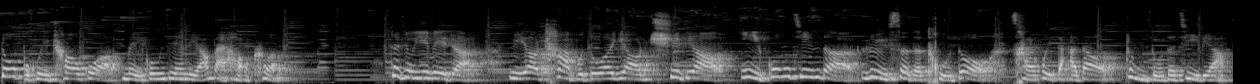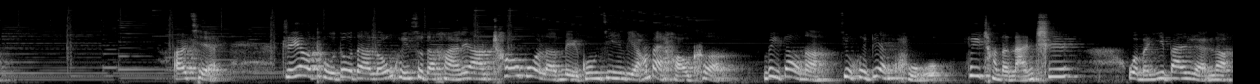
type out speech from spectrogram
都不会超过每公斤两百毫克。这就意味着你要差不多要吃掉一公斤的绿色的土豆，才会达到中毒的剂量。而且，只要土豆的龙葵素的含量超过了每公斤两百毫克，味道呢就会变苦，非常的难吃。我们一般人呢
